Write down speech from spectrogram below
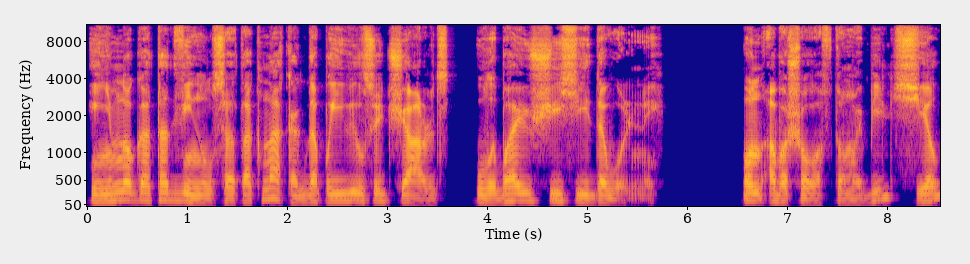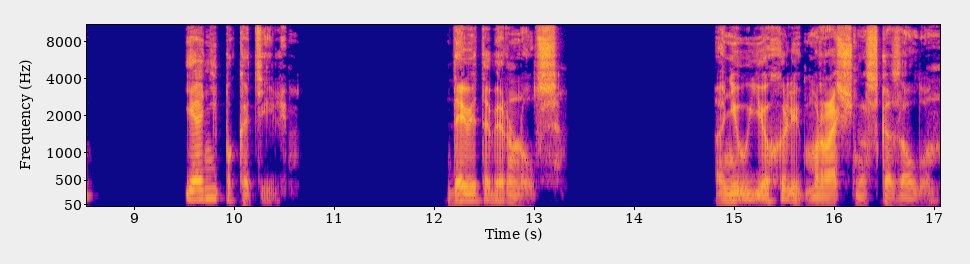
и немного отодвинулся от окна, когда появился Чарльз, улыбающийся и довольный. Он обошел автомобиль, сел и они покатили. Дэвид обернулся. «Они уехали», — мрачно сказал он.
